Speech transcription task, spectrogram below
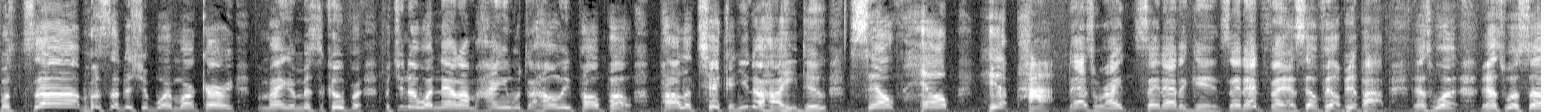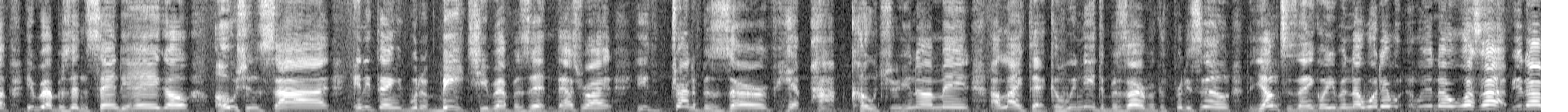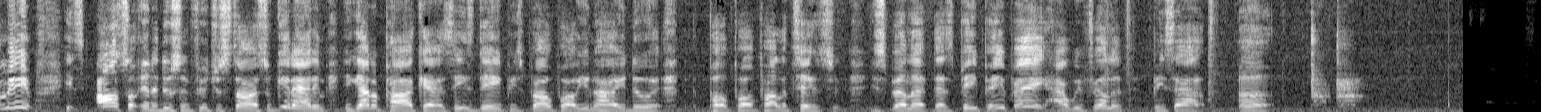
What's up? What's up? This your boy Mark Curry from Hanging Mr. Cooper. But you know what? Now I'm hanging with the homie Popo, politicking. You know how he do. Self-help hip hop. That's right. Say that again. Say that fast. Self help hip hop. That's what. That's what's up. He representing San Diego, Oceanside, anything with a beach. He representing. That's right. He's trying to preserve hip hop culture. You know what I mean? I like that because we need to preserve it because pretty soon the youngsters ain't gonna even know what it. You know what's up. You know what I mean? He's also introducing future stars. So get at him. He got a podcast. He's deep. He's po-po. You know how you do it. Po-po politician. You spell that, that's P-P-P. How we feeling? Peace out. Uh.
